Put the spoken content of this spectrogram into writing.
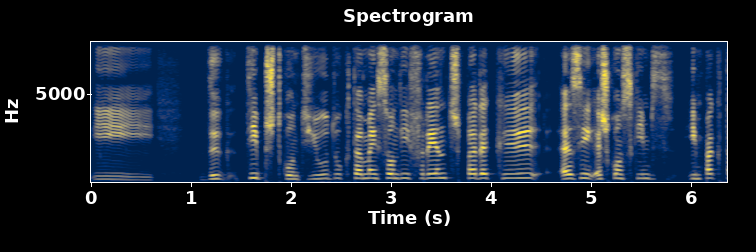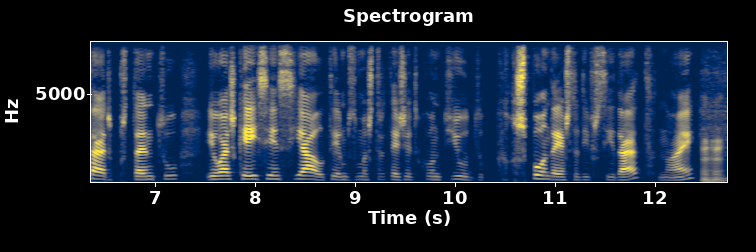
e de tipos de conteúdo que também são diferentes para que as, as conseguimos impactar. Portanto, eu acho que é essencial termos uma estratégia de conteúdo que responda a esta diversidade, não é? Uhum.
